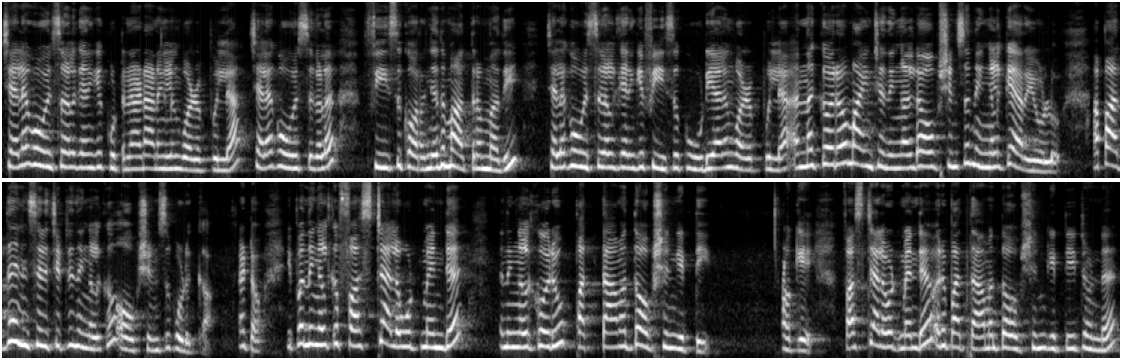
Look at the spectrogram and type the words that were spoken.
ചില കോഴ്സുകൾക്ക് എനിക്ക് കുട്ടനാടാണെങ്കിലും കുഴപ്പമില്ല. ചില കോഴ്സുകൾ ഫീസ് കുറഞ്ഞത് മാത്രം മതി. ചില കോഴ്സുകൾക്ക് എനിക്ക് ഫീസ് കൂടിയാലും കുഴപ്പമില്ല. എന്നൊക്കെ ഓരോ മൈൻഡ് നിങ്ങളുടെ ഓപ്ഷൻസ് നിങ്ങൾക്കേ അറിയുള്ളൂ. അപ്പോൾ അതനുസരിച്ചിട്ട് നിങ്ങൾക്ക് ഓപ്ഷൻസ് കൊടുക്കാം. കേട്ടോ? ഇപ്പോൾ നിങ്ങൾക്ക് ഫസ്റ്റ് അലോട്ട്മെന്റ് നിങ്ങൾക്കൊരു പത്താമത്തെ ഓപ്ഷൻ കിട്ടി. ഓക്കെ ഫസ്റ്റ് അലോട്ട്മെന്റ് ഒരു പത്താമത്തെ ഓപ്ഷൻ കിട്ടിയിട്ടുണ്ട്.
